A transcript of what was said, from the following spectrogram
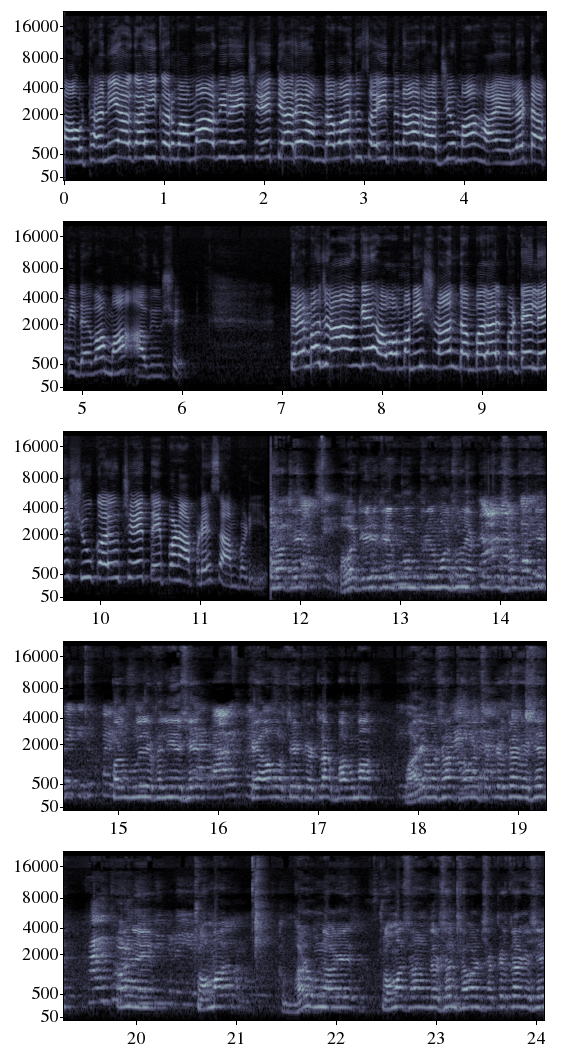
માવઠાની આગાહી કરવામાં આવી રહી છે. ત્યારે અમદાવાદ સહિતના રાજ્યોમાં હાઈ એલર્ટ આપી દેવામાં આવ્યું છે. તેમજ આ અંગે હવામાન નિષ્ણાંત અંબાલાલ પટેલે શું કહ્યું છે તે પણ આપણે સાંભળીએ. હવે ધીરે ધીરે પ્રી શું એપ્લિકેશન પણ ઉલ્લેખનીય છે કે આ વખતે કેટલાક ભાગમાં ભારે વરસાદ થવાની શક્યતા રહેશે અને ચોમા ભર ઉનાળે ચોમાસાનું દર્શન થવાની શક્યતા રહેશે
